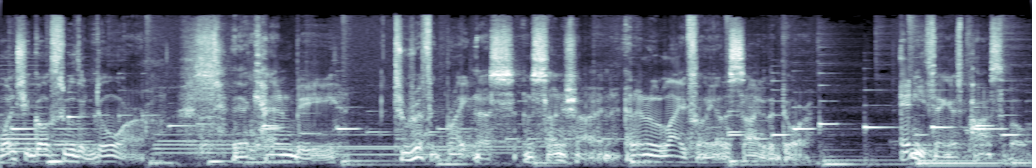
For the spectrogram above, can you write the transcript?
Once you go through the door, there can be terrific brightness and sunshine and a new life on the other side of the door. Anything is possible.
